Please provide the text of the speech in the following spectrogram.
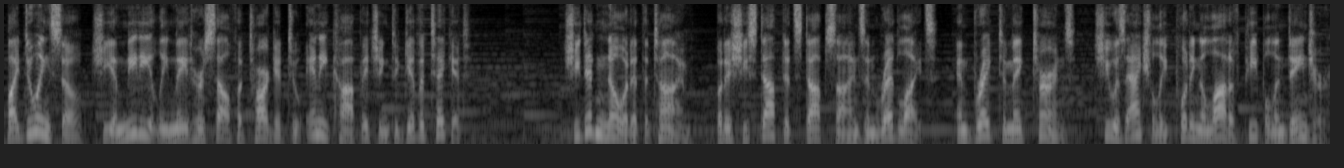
By doing so, she immediately made herself a target to any cop itching to give a ticket. She didn't know it at the time, but as she stopped at stop signs and red lights and braked to make turns, she was actually putting a lot of people in danger.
